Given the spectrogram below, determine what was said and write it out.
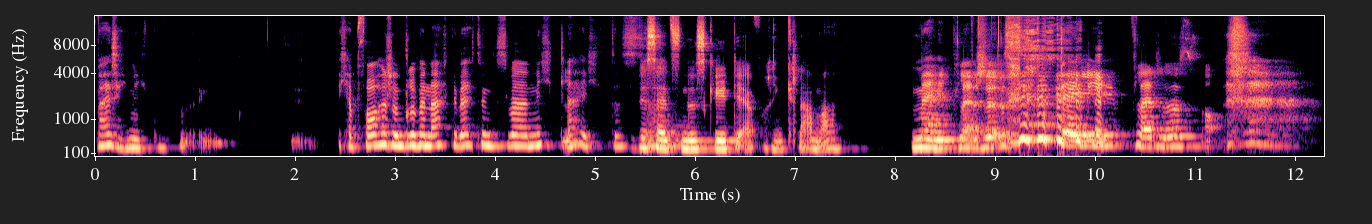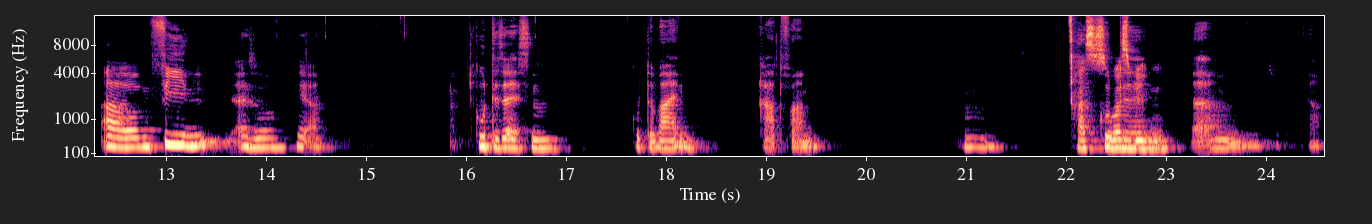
Weiß ich nicht. Ich habe vorher schon drüber nachgedacht und es war nicht leicht. Das, Wir setzen das Guilty einfach in Klammer. Many pleasures. Daily pleasures. Um, viel, also ja. Gutes Essen, guter Wein, Radfahren. Hm. Hast du sowas wegen? Ähm, ja.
